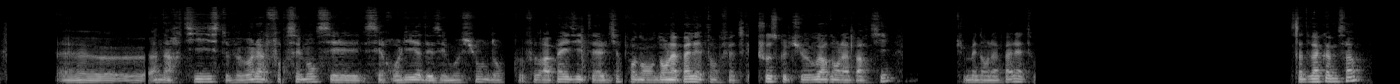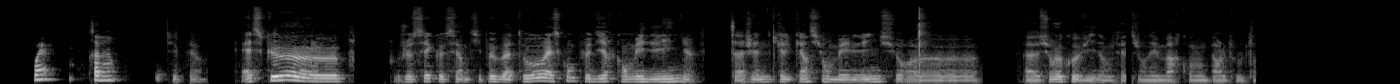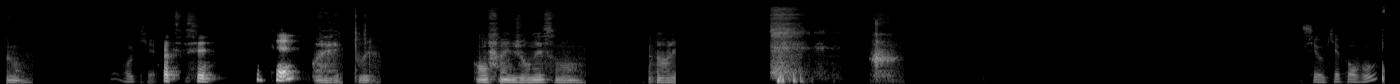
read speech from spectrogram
euh, un artiste, ben voilà, forcément c'est c'est relié à des émotions, donc il faudra pas hésiter à le dire pendant dans la palette en fait. Quelque chose que tu veux voir dans la partie, tu mets dans la palette. Ça te va comme ça? Ouais, très bien. Super. Est-ce que, euh, je sais que c'est un petit peu bateau, est-ce qu'on peut dire qu'on met une ligne Ça gêne quelqu'un si on met une ligne sur, euh, euh, sur le Covid, en fait? J'en ai marre qu'on en parle tout le temps. Ok. Pas de souci. Ok. Ouais, cool. Enfin une journée sans parler. C'est ok pour vous?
